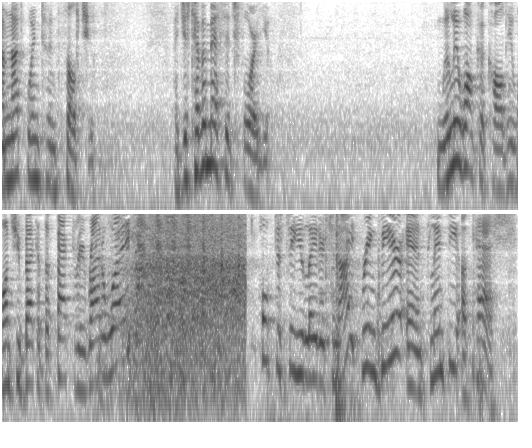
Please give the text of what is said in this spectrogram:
I'm not going to insult you. I just have a message for you. Willy Wonka called. He wants you back at the factory right away. Hope to see you later tonight. Bring beer and plenty of cash.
